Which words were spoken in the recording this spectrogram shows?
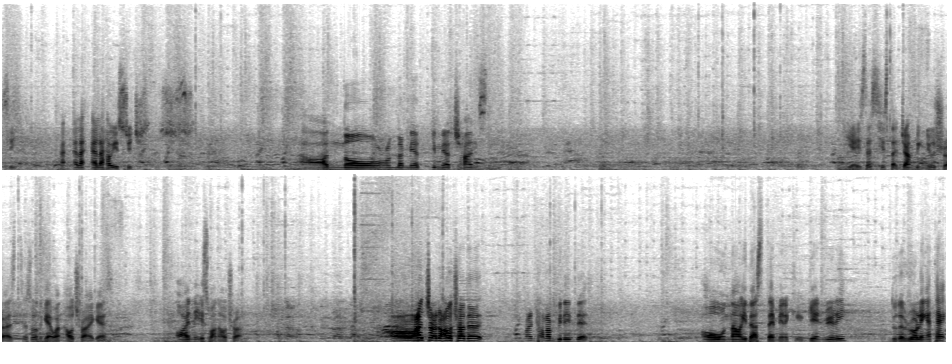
See, I, I like I like how you switch. Oh no! Let me a, give me a chance. Yeah, he's just he's the jumping neutral. I just want to get one ultra, I guess. All I need is one ultra. Oh, I tried to ultra that. I cannot believe that. Oh, now he does 10 minute again. Really? Do the rolling attack.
